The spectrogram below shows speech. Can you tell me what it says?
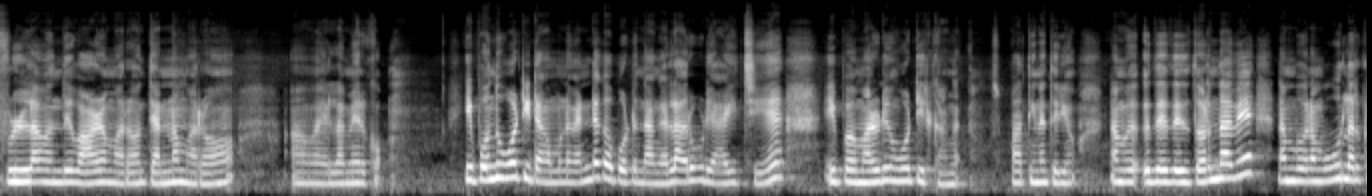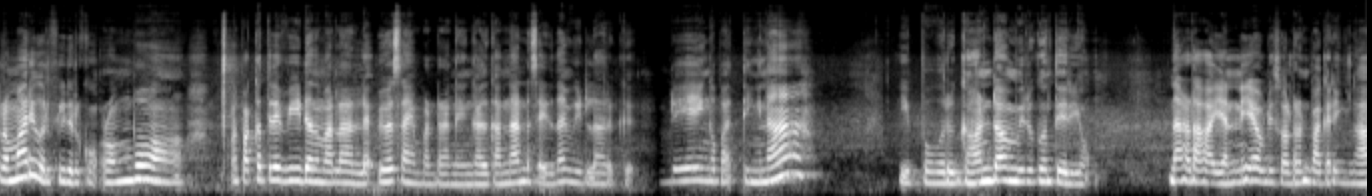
ஃபுல்லாக வந்து வாழை மரம் தென்னை மரம் எல்லாமே இருக்கும். இப்போ வந்து ஓட்டிட்டாங்க. முன்ன வெண்டைக்காய் போட்டிருந்தாங்க. எல்லாம் அறுவடை ஆயிடுச்சு. இப்போ மறுபடியும் ஓட்டியிருக்காங்க. பார்த்தீங்கன்னா தெரியும். நம்ம இது இது இது திறந்தாவே நம்ம நம்ம ஊரில் இருக்கிற மாதிரி ஒரு ஃபீல் இருக்கும். ரொம்ப பக்கத்தில் வீடு அந்த மாதிரிலாம் இல்லை. விவசாயம் பண்ணுறாங்க எங்கள் அதுக்கு அந்தாண்ட சைடு தான் வீடெலாம் இருக்குது அப்படியே இங்கே பார்த்தீங்கன்னா இப்போ ஒரு காண்டா மிருகம் தெரியும். என்னடா என்னையே அப்படி சொல்கிறேன்னு பார்க்குறீங்களா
